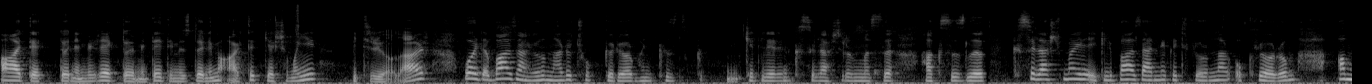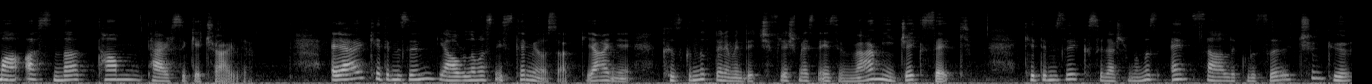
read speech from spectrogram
Adet dönemi, reg dönemi dediğimiz dönemi artık yaşamayı bitiriyorlar. Bu arada bazen yorumlarda çok görüyorum hani kız kedilerin kısırlaştırılması haksızlık. Kısırlaşma ile ilgili bazen negatif yorumlar okuyorum ama aslında tam tersi geçerli. Eğer kedimizin yavrulamasını istemiyorsak, yani kızgınlık döneminde çiftleşmesine izin vermeyeceksek, kedimizi kısırlaştırmamız en sağlıklısı. Çünkü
